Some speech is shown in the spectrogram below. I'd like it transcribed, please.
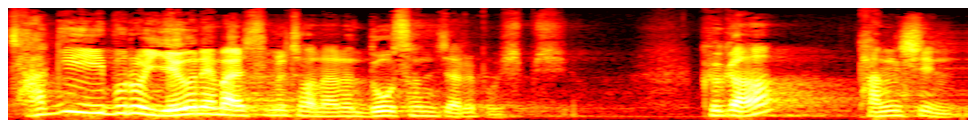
자기 입으로 예언의 말씀을 전하는 노선자를 보십시오. 그가 당신,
